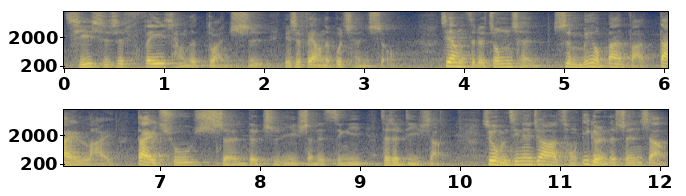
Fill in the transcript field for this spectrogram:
其实是非常的短视，也是非常的不成熟。这样子的忠诚是没有办法带来、带出神的旨意、神的心意在这地上。所以，我们今天就要从一个人的身上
